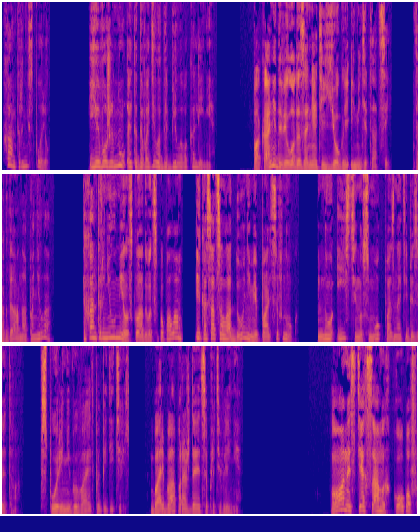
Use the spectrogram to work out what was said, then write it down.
Хантер не спорил. Его жену это доводило до белого коленя. Пока не довело до занятий йогой и медитацией. Тогда она поняла. Хантер не умел складываться пополам и касаться ладонями пальцев ног, но истину смог познать и без этого. В споре не бывает победителей. Борьба порождает сопротивление. «Он из тех самых копов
